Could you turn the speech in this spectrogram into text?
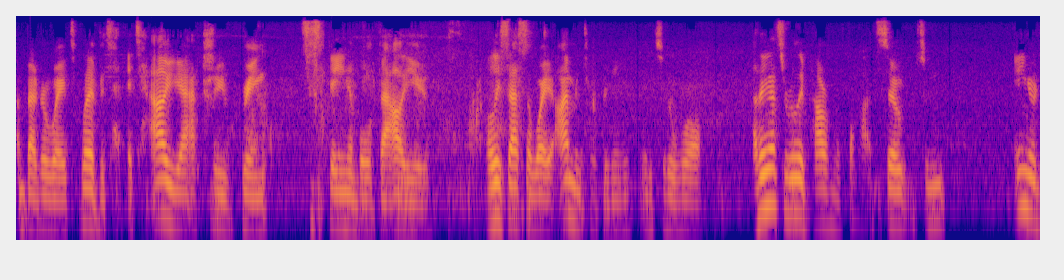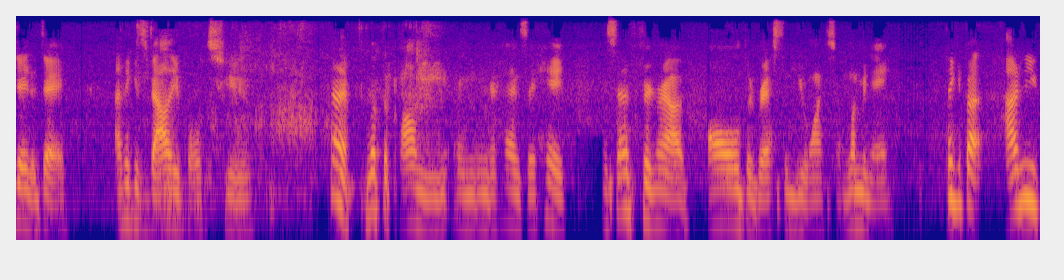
a better way to live. It's, it's how you actually bring sustainable value. At least that's the way I'm interpreting it into the world. I think that's a really powerful thought. So, so in your day to day, I think it's valuable to kind of flip the problem in, in your head and say, hey, instead of figuring out all the risks that you want to eliminate, think about how do you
